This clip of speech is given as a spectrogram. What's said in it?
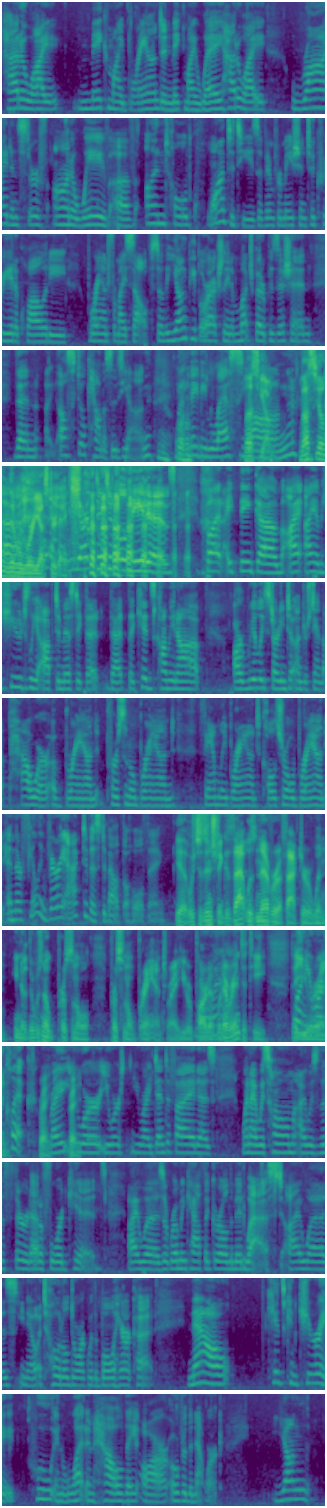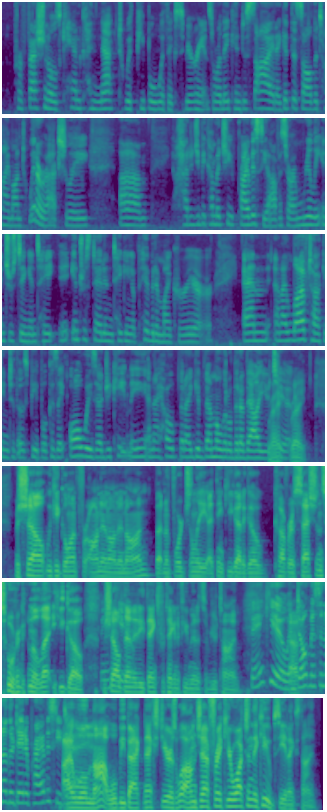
How do I make my brand and make my way? How do I ride and surf on a wave of untold quantities of information to create a quality brand for myself? So the young people are actually in a much better position than I- I'll still count us as young, but maybe less, Less young. Less young than we were yesterday. we are digital natives, but I think um, I, I am hugely optimistic that that the kids coming up are really starting to understand the power of brand, personal brand, family brand, cultural brand, and they're feeling very activist about the whole thing. Yeah, which is interesting because that was never a factor when you know there was no personal personal brand, right? You were part No of whatever entity that well, you, you were were in in. a clique, Right, right? right. You were you were you were identified as when I was home, I was the third out of four kids. I was a Roman Catholic girl in the Midwest. I was, you know, a total dork with a bowl haircut. Now, kids can curate who and what and how they are over the network. Young professionals can connect with people with experience, or they can decide. I get this all the time on Twitter, actually. Um, how did you become a chief privacy officer? I'm really interesting in interested in taking a pivot in my career. And, and I love talking to those people because they always educate me, and I hope that I give them a little bit of value Right, too. right. Michelle, we could go on for on and on and on, but unfortunately, I think you got to go cover a session, so we're going to let you go. Michelle you. Dennedy, thanks for taking a few minutes of your time. Thank you, and don't miss another data privacy day. I will not. We'll be back next year as well. I'm Jeff Frick. You're watching theCUBE. See you next time.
